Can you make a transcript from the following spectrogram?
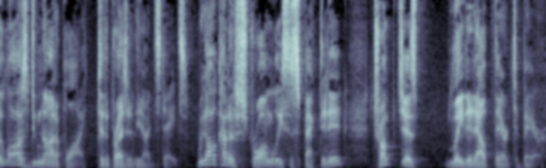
the laws do not apply to the president of the United States. We all kind of strongly suspected it. Trump just laid it out there to bear.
